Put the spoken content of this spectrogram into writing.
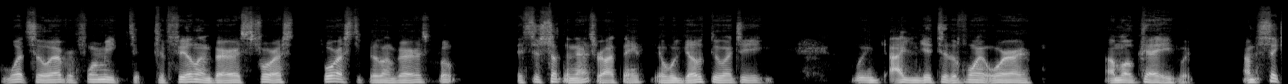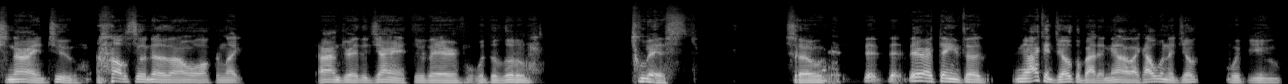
whatsoever for me to, to feel embarrassed for us, for us to feel embarrassed, but it's just something natural. I think that we go through until we, I can get to the point where I'm okay. But I'm six nine too. I also know that I'm walking like Andre the Giant through there with the little twist. So th- th- there are things that you know I can joke about it now. Like I wouldn't have joked with you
